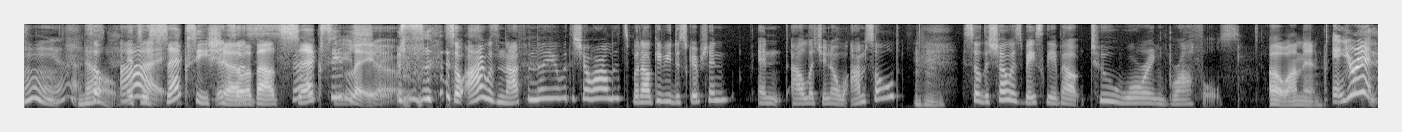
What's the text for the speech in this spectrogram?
Mm. yes. No. It's a I- sexy show a about sexy, sexy ladies. show. so I was not familiar with the show Harlots, but I'll give you a description and I'll let you know I'm sold. So the show is basically about two warring brothels. Oh, I'm in. And you're in.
